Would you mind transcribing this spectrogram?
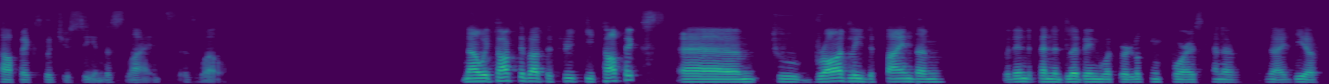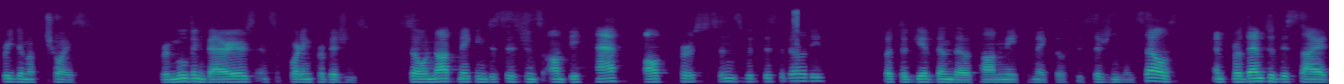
topics which you see in the slides as well. Now we talked about the three key topics um, to broadly define them with independent living. What we're looking for is kind of the idea of freedom of choice, removing barriers and supporting provisions. So not making decisions on behalf of persons with disabilities, but to give them the autonomy to make those decisions themselves and for them to decide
